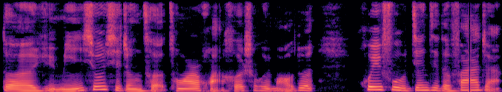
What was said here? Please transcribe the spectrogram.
的与民休息政策，从而缓和社会矛盾。恢复经济的发展，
